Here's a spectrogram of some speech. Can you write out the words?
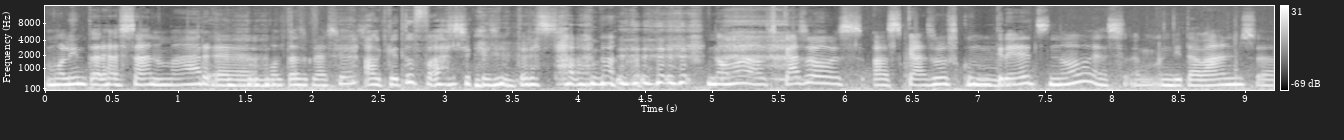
molt interessant, Mar, eh, moltes gràcies. El que tu fas, que és interessant. no, home, els casos, els casos concrets, mm. no? És, hem dit abans, eh,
